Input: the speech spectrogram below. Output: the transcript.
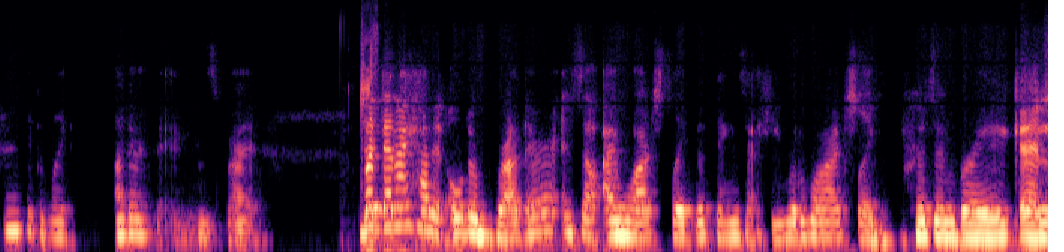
trying to think of like other things, but but then I had an older brother, and so I watched like the things that he would watch, like Prison Break, and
